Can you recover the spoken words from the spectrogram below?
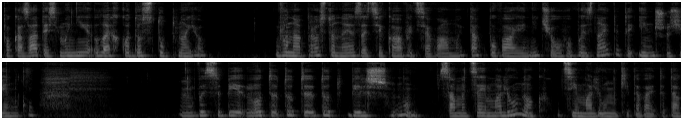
показатись мені легкодоступною. Вона просто не зацікавиться вами. Так буває нічого. Ви знайдете іншу жінку. Ви собі, от тут, тут більш, ну, саме цей малюнок, ці малюнки, давайте так,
